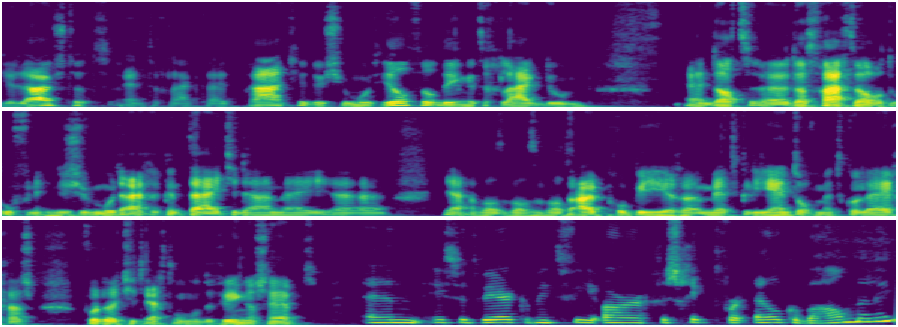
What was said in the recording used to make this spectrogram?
je luistert en tegelijkertijd praat je. Dus je moet heel veel dingen tegelijk doen. En dat, uh, dat vraagt wel wat oefening. Dus je moet eigenlijk een tijdje daarmee uh, ja, wat, wat, wat uitproberen met cliënten of met collega's, voordat je het echt onder de vingers hebt. En is het werken met VR geschikt voor elke behandeling?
